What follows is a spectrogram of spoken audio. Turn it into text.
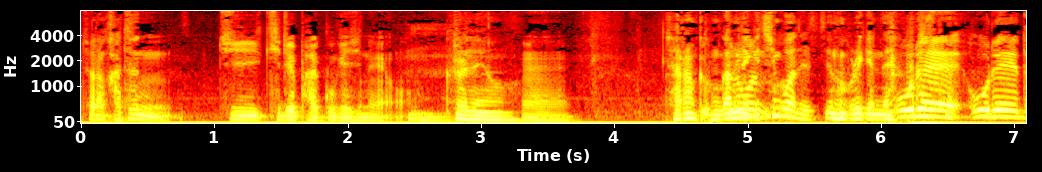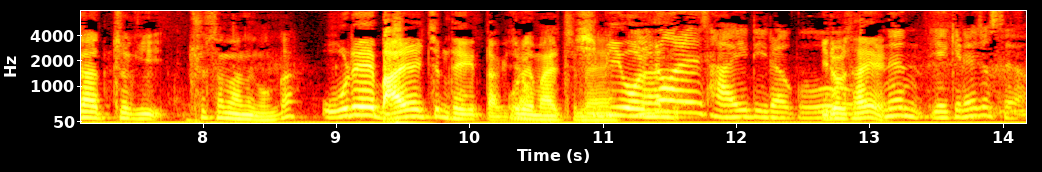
저랑 같은 지 길을 밟고 계시네요. 그러네요. 예. 저랑 그- 동갑내기 친구가 될지는 모르겠네요. 올해, 올해 다 저기 출산하는 건가? 올해 말쯤 되겠다. 그죠? 올해 말쯤에. 12월 한 1월 4일이라고 1월 4일? 는 얘기를 해줬어요.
